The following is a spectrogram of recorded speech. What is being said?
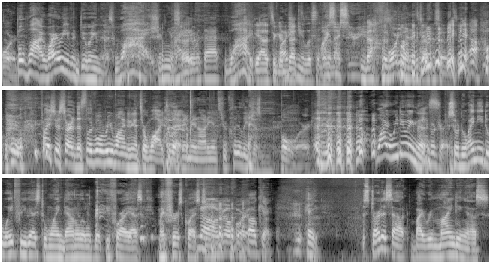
award. But why? Why are we even doing this? Why? Shouldn't we have Right? started with that? Why? Yeah, that's a good. Why should that's- you listen Why to the so next serious? That 40 minutes of episodes? yeah. Well, probably should have started this. We'll rewind and answer why Hello, today. Bin Min audience. You're clearly just bored. Why are we doing this? So, do I need to wait for you guys to wind down a little bit before I ask my first question? No, go for it. Okay. Hey, start us out by reminding us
